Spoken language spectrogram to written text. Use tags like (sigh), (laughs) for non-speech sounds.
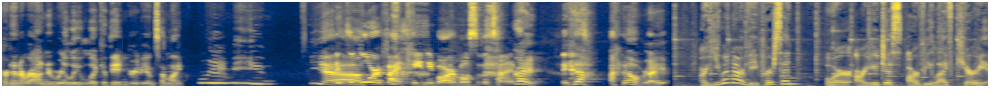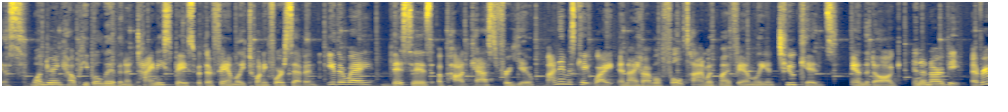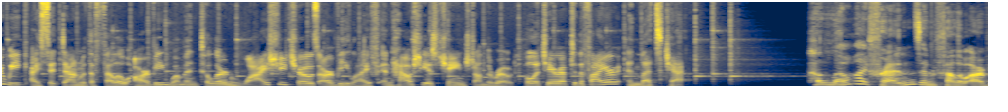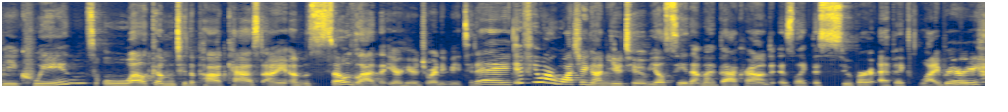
turn it around and really look at the ingredients, I'm like, I mean, yeah. It's a glorified candy bar most of the time. Right. (laughs) Yeah, I know, right? Are you an RV person? Or are you just RV life curious, wondering how people live in a tiny space with their family 24 7? Either way, this is a podcast for you. My name is Kate White, and I travel full time with my family and two kids and the dog in an RV. Every week, I sit down with a fellow RV woman to learn why she chose RV life and how she has changed on the road. Pull a chair up to the fire and let's chat. Hello, my friends and fellow RV queens. Welcome to the podcast. I am so glad that you're here joining me today. If you are watching on YouTube, you'll see that my background is like this super epic library.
